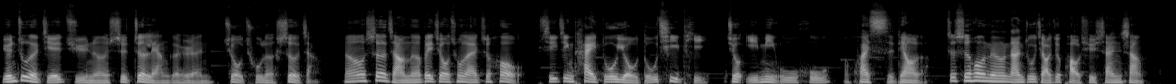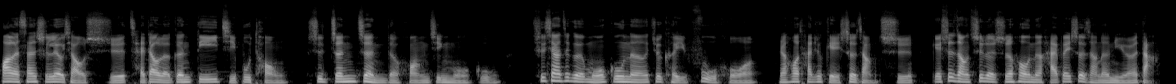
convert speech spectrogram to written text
原著的结局呢是这两个人救出了社长。然后社长呢被救出来之后，吸进太多有毒气体，就一命呜呼，快死掉了。这时候呢，男主角就跑去山上，花了三十六小时才到了跟第一集不同，是真正的黄金蘑菇。吃下这个蘑菇呢，就可以复活。然后他就给社长吃，给社长吃的时候呢，还被社长的女儿打，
